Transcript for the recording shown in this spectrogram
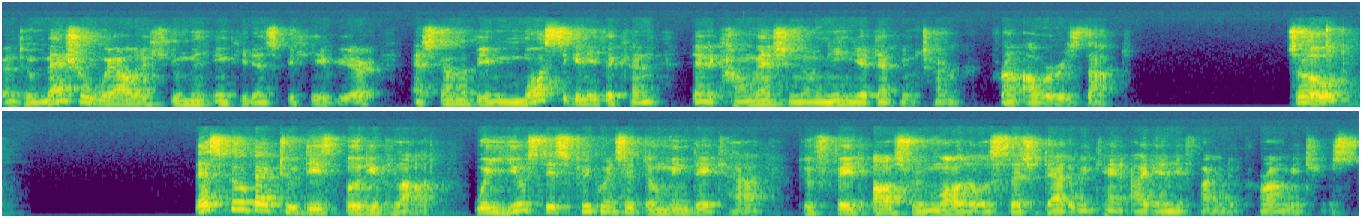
going to measure well the human impedance behavior and it's going to be more significant than the conventional linear damping term from our result. So let's go back to this Bode plot. We use this frequency domain data to fit all three models such that we can identify the parameters.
